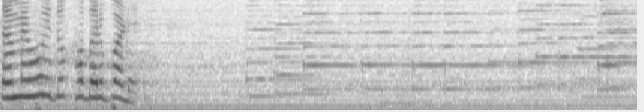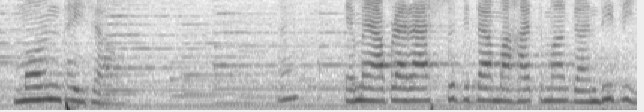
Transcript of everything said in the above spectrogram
તમે હોય તો ખબર પડે. મૌન થઈ જાઓ? એમાં આપણા રાષ્ટ્રપિતા મહાત્મા ગાંધીજી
